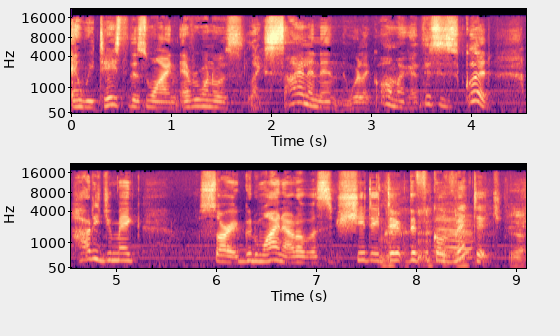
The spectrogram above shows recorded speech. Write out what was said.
and we tasted this wine. Everyone was like silent and we're like, oh my God, this is good. How did you make, sorry, good wine out of a shitty, di- difficult vintage? Yeah.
